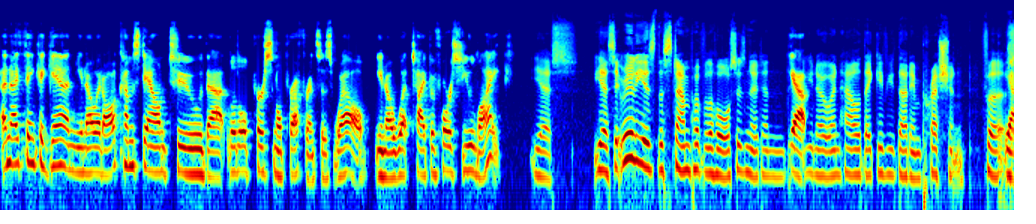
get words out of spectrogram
And I think again, you know, it all comes down to that little personal preference as well. You know, what type of horse you like. Yes. Yes, it really is the stamp of the horse, isn't it? And Yeah. you know, and how they give you that impression first. Yeah.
